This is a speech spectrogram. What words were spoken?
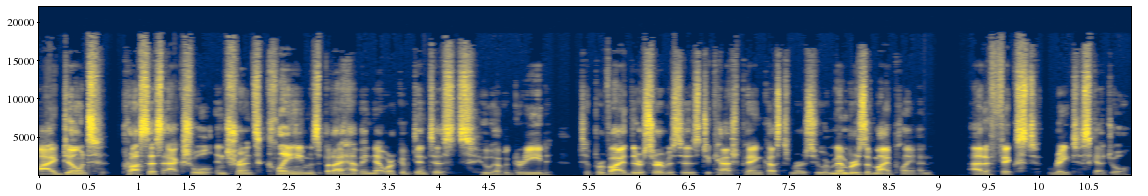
I don't process actual insurance claims, but I have a network of dentists who have agreed to provide their services to cash paying customers who are members of my plan at a fixed rate schedule.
